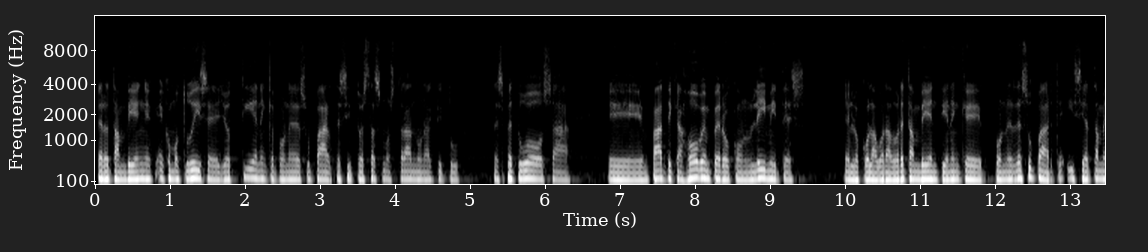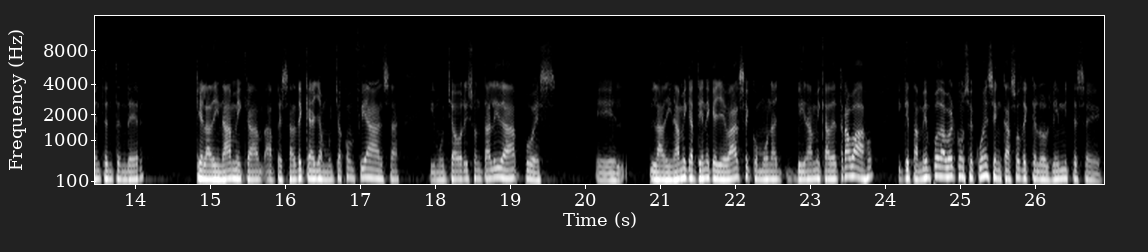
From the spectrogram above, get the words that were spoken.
pero también, eh, eh, como tú dices, ellos tienen que poner de su parte si tú estás mostrando una actitud respetuosa, eh, empática, joven, pero con límites. los colaboradores también tienen que poner de su parte y ciertamente entender que la dinámica, a pesar de que haya mucha confianza y mucha horizontalidad, pues la dinámica tiene que llevarse como una dinámica de trabajo y que también puede haber consecuencias en caso de que los límites se,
